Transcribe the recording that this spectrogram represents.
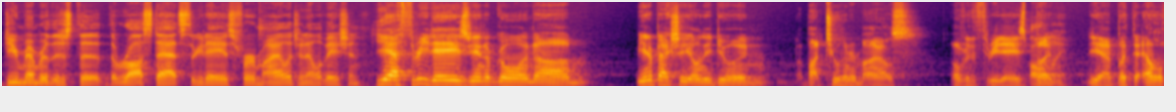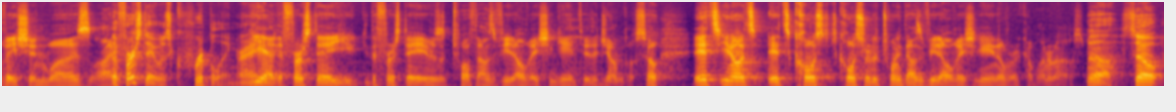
do you remember the, just the the raw stats three days for mileage and elevation? Yeah, three days. We end up going. Um, we end up actually only doing about 200 miles over the three days. But Only. Yeah, but the elevation was like The first day was crippling, right? yeah. The first day, you, the first day it was a 12,000 feet elevation gain through the jungle. So it's you know it's it's close closer to 20,000 feet elevation gain over a couple hundred miles. Ugh. So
